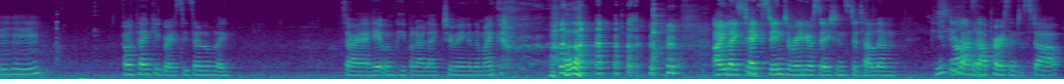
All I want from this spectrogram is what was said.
Mm-hmm. Oh, thank you, Grace. These are lovely. Sorry, I hate when people are like chewing in the mic. I like text into radio stations to tell them, can you please ask it." that person to stop?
